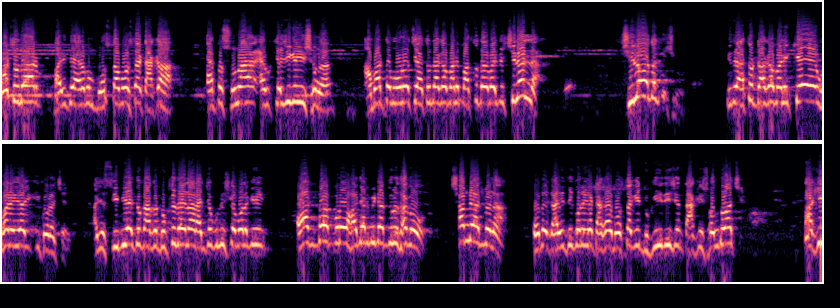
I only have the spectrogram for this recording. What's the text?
পার্থদার বাড়িতে এরকম বস্তা বস্তা টাকা, এত সোনা, এক কেজি কেজি সোনা, আমার তো মনে হচ্ছে এত টাকা মানে পার্থদার বাড়িতে ছিলেন না। ছিল তো কিছু, কিন্তু এত টাকা মানে কে ওখানে ই করেছেন? আচ্ছা সিবিআই তো কাউকে ঢুকতে দেয় না, রাজ্য পুলিশকে বলে কি, একদম পুরো হাজার মিটার দূরে থাকো, সামনে আসবে না। ওদের গাড়িতে করে যে টাকার বস্তা কি ঢুকিয়ে দিয়েছেন, তা কি সন্দেহ আছে? তা কি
